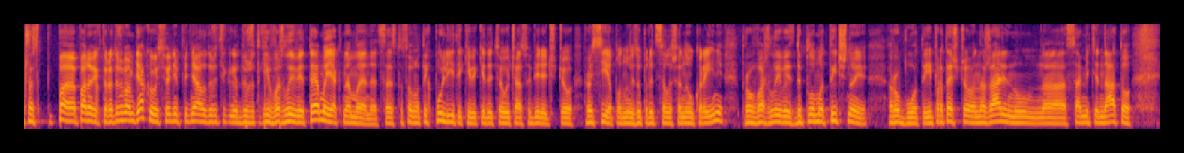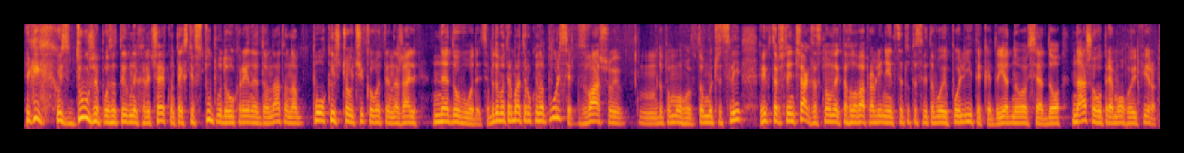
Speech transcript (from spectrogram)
Щось, па- пане Вікторе, дуже вам дякую. Ви Сьогодні підняли дуже ці- дуже такі важливі теми, як на мене. Це стосовно тих політиків, які до цього часу вірять, що Росія планує зупинитися лише на Україні, про важливість дипломатичної роботи і про те, що на жаль, ну на саміті НАТО якихось дуже позитивних речей в контексті вступу до України до НАТО нам поки що очікувати, на жаль, не доводиться. Будемо тримати руку на пульсі з вашою допомогою, в тому числі. Віктор Шлінчак, засновник та голова правління інституту світової політики, доєднувався до нашого прямого ефіру.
